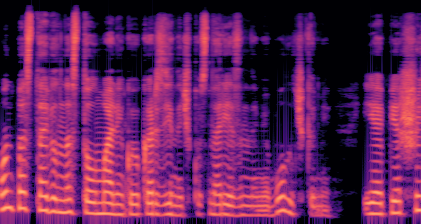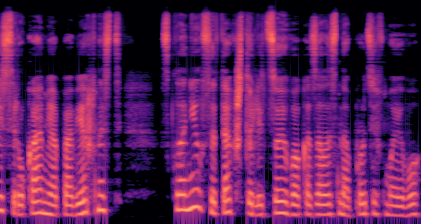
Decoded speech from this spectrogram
Он поставил на стол маленькую корзиночку с нарезанными булочками и, опершись руками о поверхность, склонился так, что лицо его оказалось напротив моего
